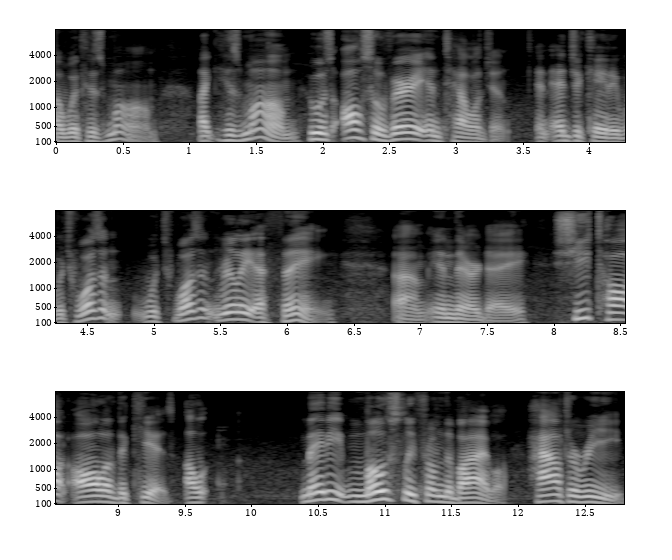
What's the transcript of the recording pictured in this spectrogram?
uh, with his mom. Like his mom, who was also very intelligent and educated, which wasn't, which wasn't really a thing um, in their day, she taught all of the kids, maybe mostly from the Bible, how to read,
